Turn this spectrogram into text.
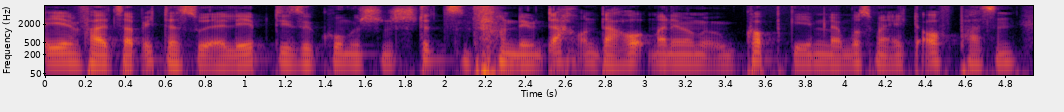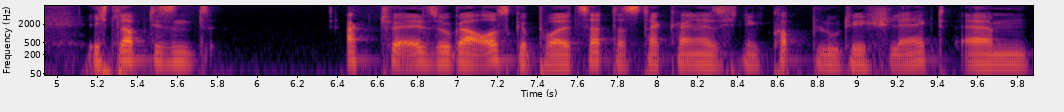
jedenfalls habe ich das so erlebt, diese komischen Stützen von dem Dach und da haut man immer mit dem Kopf geben, da muss man echt aufpassen. Ich glaube, die sind aktuell sogar ausgepolstert, dass da keiner sich den Kopf blutig schlägt. Ähm,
